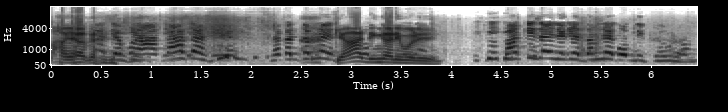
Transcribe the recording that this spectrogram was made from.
આયા કરે. પણ આ કાકા છે. નકર તમને ક્યાં ડીંગાણી મળી બાકી જાય ને એટલે તમને કોક દી ખવડાવું.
